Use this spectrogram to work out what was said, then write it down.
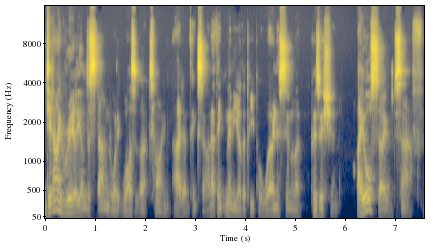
Did I really understand what it was at that time? I don't think so. And I think many other people were in a similar position. I also, Saf,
